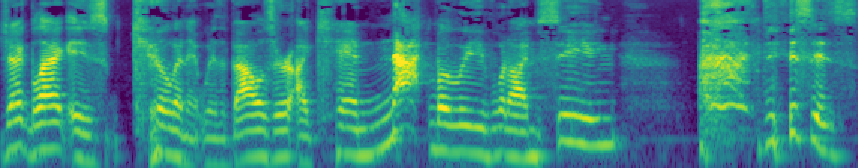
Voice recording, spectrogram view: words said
Jack Black is killing it with Bowser. I cannot believe what I'm seeing. this is...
